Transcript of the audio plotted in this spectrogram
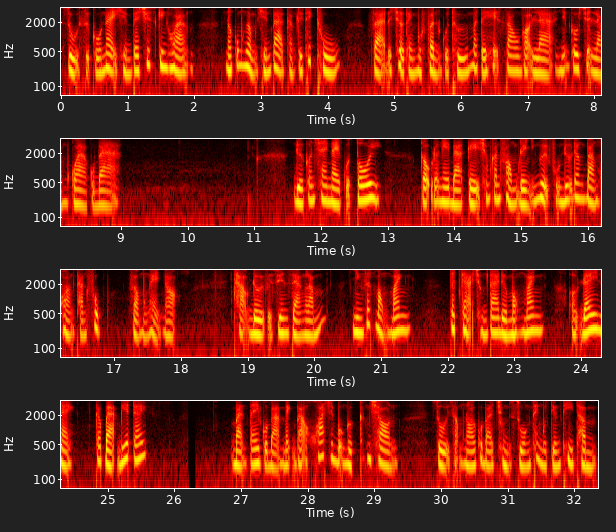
Dù sự cố này khiến Beatrice kinh hoàng, nó cũng ngầm khiến bà cảm thấy thích thú và đã trở thành một phần của thứ mà thế hệ sau gọi là những câu chuyện làm quà của bà. Đứa con trai này của tôi, cậu đã nghe bà kể trong căn phòng đầy những người phụ nữ đang bàng hoàng thán phục vào một ngày nọ. Thạo đời và duyên dáng lắm, nhưng rất mỏng manh. Tất cả chúng ta đều mỏng manh. Ở đây này, các bạn biết đấy. Bàn tay của bà mạnh bạo khoát trên bộ ngực căng tròn, rồi giọng nói của bà trùng xuống thành một tiếng thì thầm.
